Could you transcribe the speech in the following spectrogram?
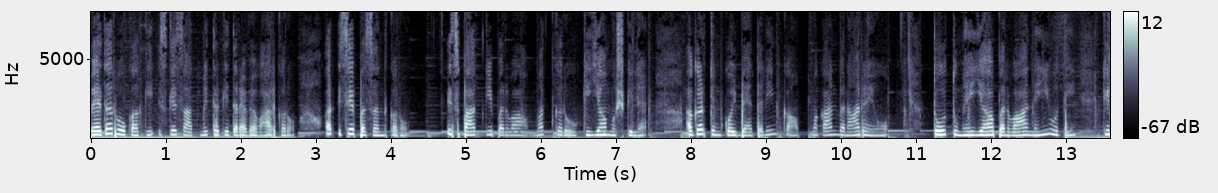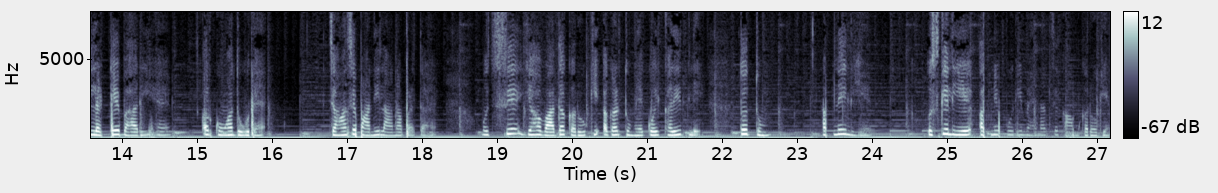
बेहतर होगा कि इसके साथ मित्र की तरह व्यवहार करो और इसे पसंद करो। इस बात की परवाह मत करो कि यह मुश्किल है। अगर तुम कोई बेहतरीन काम, मकान बना रहे हो तो तुम्हें यह परवाह नहीं होती कि लट्ठे भारी है और कुआँ दूर है, जहाँ से पानी लाना पड़ता है। मुझसे यह वादा करो कि अगर तुम्हें कोई खरीद ले तो तुम अपने लिए उसके लिए अपनी पूरी मेहनत से काम करोगे।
